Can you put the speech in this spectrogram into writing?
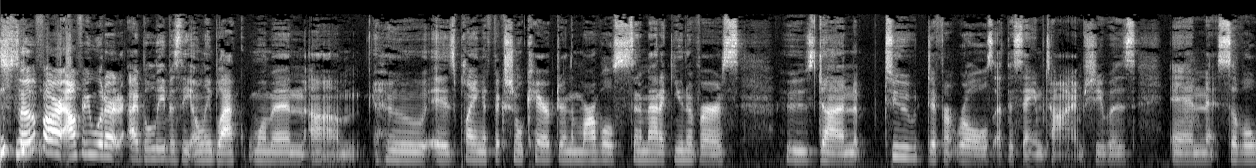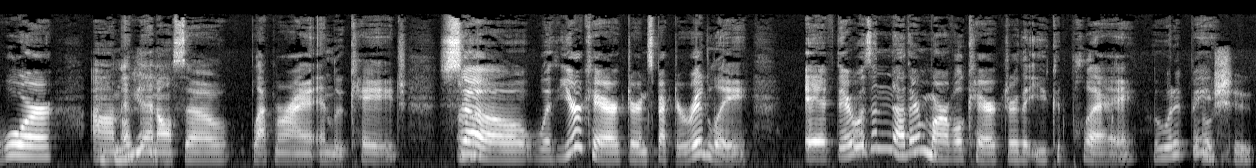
so far, Alfre Woodard, I believe, is the only black woman um, who is playing a fictional character in the Marvel Cinematic Universe who's done two different roles at the same time. She was in Civil War, um, oh, and yeah. then also Black Mariah and Luke Cage. So, uh-huh. with your character, Inspector Ridley, if there was another Marvel character that you could play, who would it be? Oh shoot,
